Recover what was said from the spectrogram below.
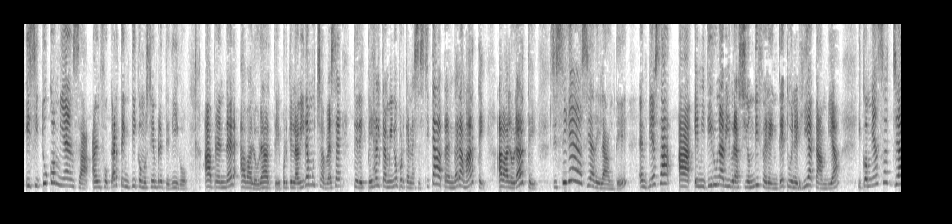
y si tú comienzas a enfocarte en ti, como siempre te digo, a aprender a valorarte, porque la vida muchas veces te despeja el camino porque necesitas aprender a amarte, a valorarte. Si sigues hacia adelante, empieza a emitir una vibración diferente, tu energía cambia y comienzas ya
